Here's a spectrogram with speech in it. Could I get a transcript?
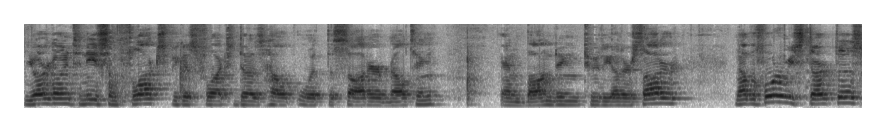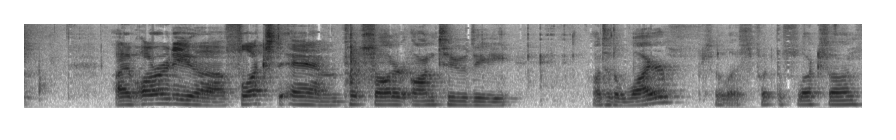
you are going to need some flux because flux does help with the solder melting and bonding to the other solder. Now before we start this, I've already uh, fluxed and put solder onto the onto the wire. So let's put the flux on.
